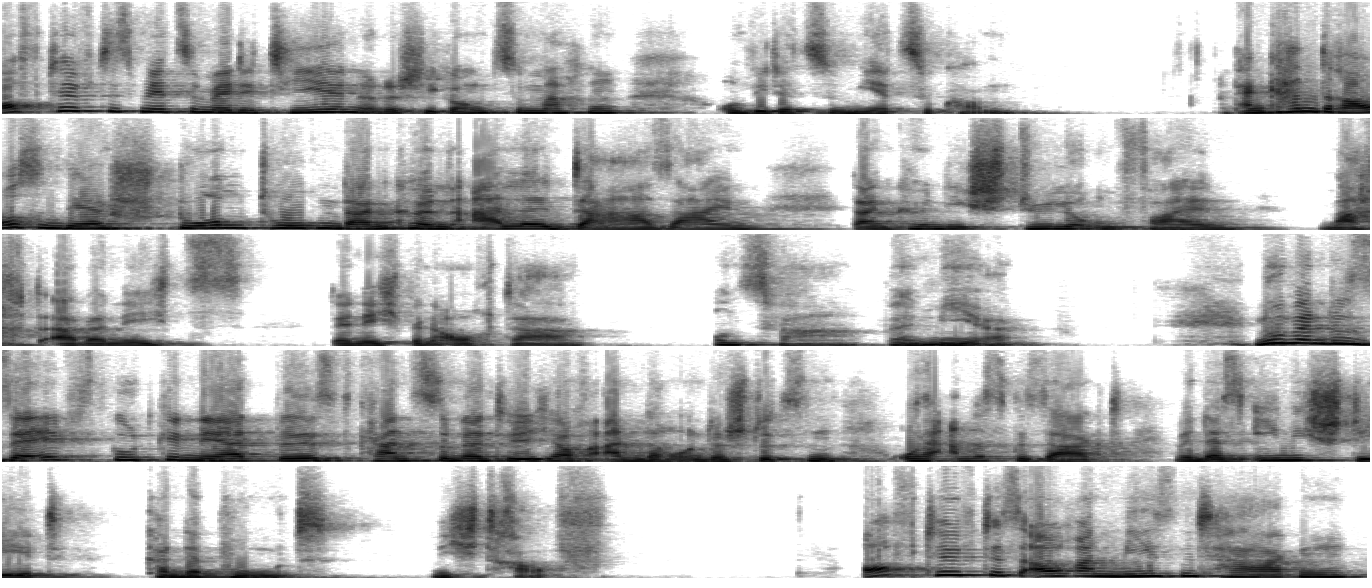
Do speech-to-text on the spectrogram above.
Oft hilft es mir zu meditieren oder Qigong zu machen und wieder zu mir zu kommen. Dann kann draußen der Sturm toben, dann können alle da sein, dann können die Stühle umfallen, macht aber nichts, denn ich bin auch da und zwar bei mir. Nur wenn du selbst gut genährt bist, kannst du natürlich auch andere unterstützen. Oder anders gesagt, wenn das I nicht steht, kann der Punkt nicht drauf. Oft hilft es auch an miesen Tagen,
